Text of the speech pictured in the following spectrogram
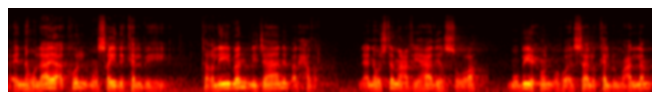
فإنه لا يأكل من صيد كلبه تغليبا لجانب الحظر. لأنه اجتمع في هذه الصورة مبيح وهو إرسال الكلب المعلم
